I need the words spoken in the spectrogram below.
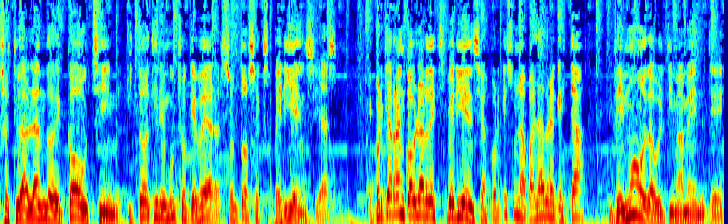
Yo estoy hablando de coaching y todo tiene mucho que ver, son todas experiencias. ¿Y por qué arranco a hablar de experiencias? Porque es una palabra que está de moda últimamente.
